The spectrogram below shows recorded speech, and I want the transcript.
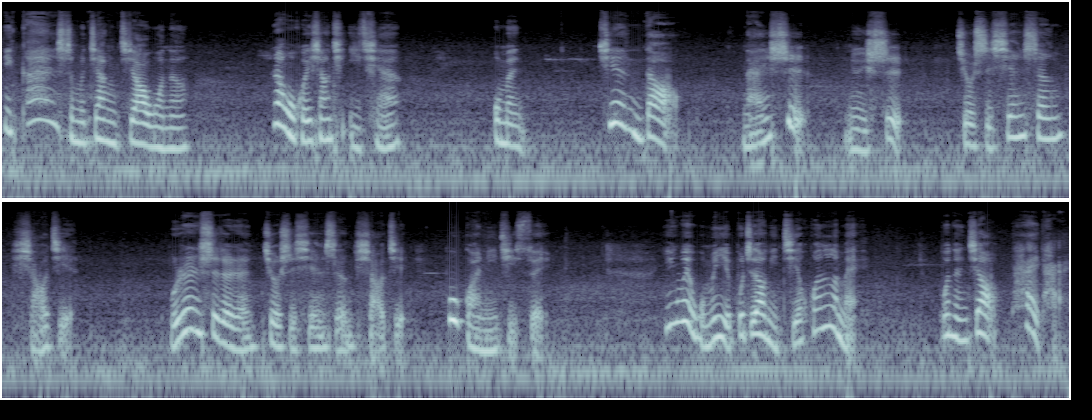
你干什么这样叫我呢？让我回想起以前，我们见到男士、女士就是先生、小姐，不认识的人就是先生、小姐，不管你几岁，因为我们也不知道你结婚了没，不能叫太太，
